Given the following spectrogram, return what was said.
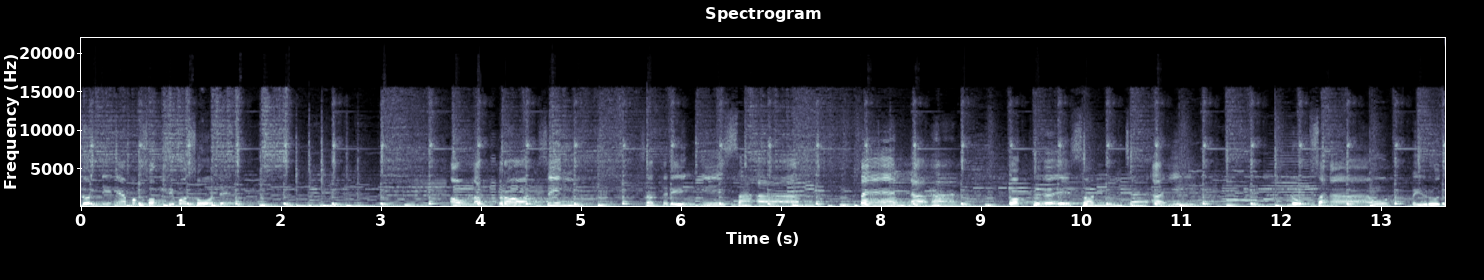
รุ่นนี้เนี่ยบางคนที่บ่โสดเด้เอาลำกรอนสิ่งสตริงอีสานแต่นาน บอกเคยสนใจหนุ่มสาวไปรุ่น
